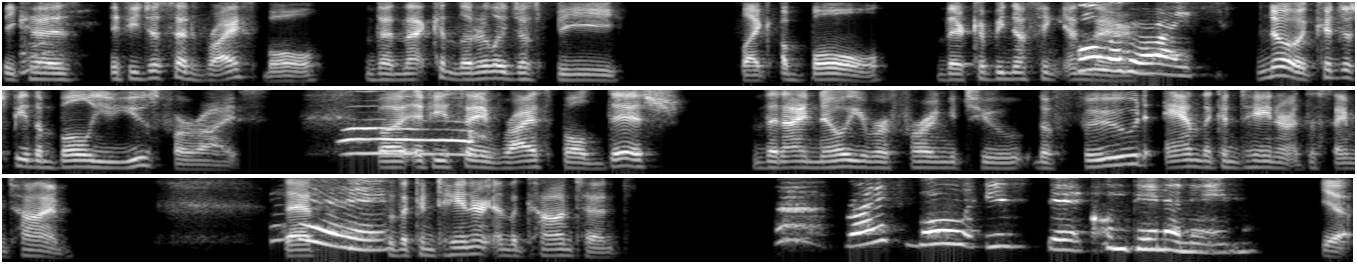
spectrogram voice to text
Because if you just said rice bowl, then that could literally just be like a bowl. There could be nothing in Bowl of there. rice. No, it could just be the bowl you use for rice. But if you say Ah, rice bowl dish, then I know you're referring to the food and the container at the same time. That's okay. so the container and the content. rice bowl is the container name. Yeah.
